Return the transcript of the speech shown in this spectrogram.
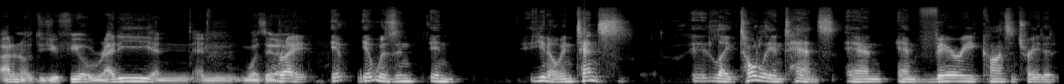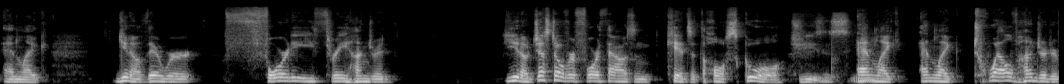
I don't know. Did you feel ready? And and was it a- right it it was in in you know intense like totally intense and and very concentrated and like you know there were 4300 you know just over 4000 kids at the whole school Jesus. and like and like 1200 or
